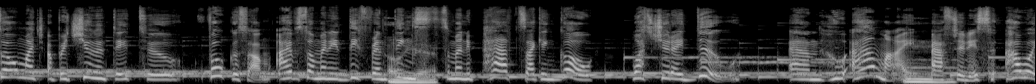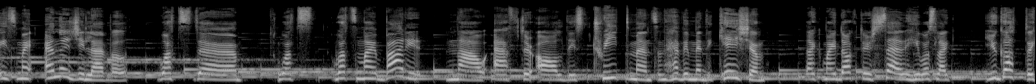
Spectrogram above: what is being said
so much opportunity to focus on. I have so many different Oh, things yeah. so many paths i can go. What should i do? And who am i after this? How is my energy level? What's the what's what's my body now after all these treatments and heavy medication? Like my doctor said he was like you got the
